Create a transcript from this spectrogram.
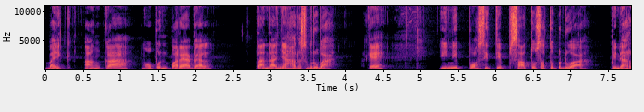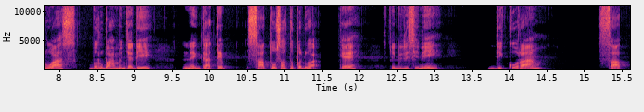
baik angka maupun variabel, tandanya harus berubah. Oke? Ini positif 1 1 per 2. Pindah ruas berubah menjadi negatif 1 1 per 2. Oke? Jadi di sini dikurang 1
